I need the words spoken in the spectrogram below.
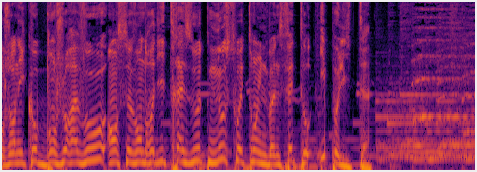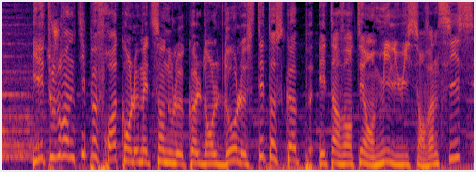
Bonjour Nico, bonjour à vous. En ce vendredi 13 août, nous souhaitons une bonne fête au Hippolyte. Il est toujours un petit peu froid quand le médecin nous le colle dans le dos. Le stéthoscope est inventé en 1826.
